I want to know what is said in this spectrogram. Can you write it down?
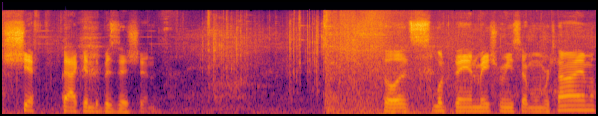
shift back into position. So let's look at the animation reset one more time.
